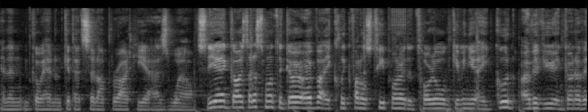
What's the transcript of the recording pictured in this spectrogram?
and then go ahead and get that set up right here as well. So yeah, guys, I just wanted to go over a ClickFunnels 2.0 tutorial, giving you a good overview and going over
